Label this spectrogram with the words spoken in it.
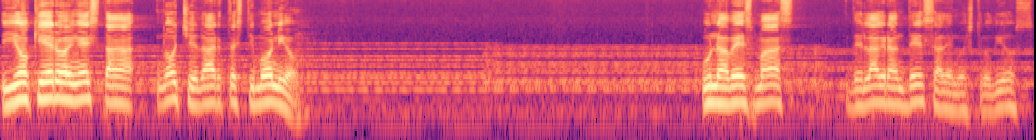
Y yo quiero en esta noche dar testimonio una vez más de la grandeza de nuestro Dios.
